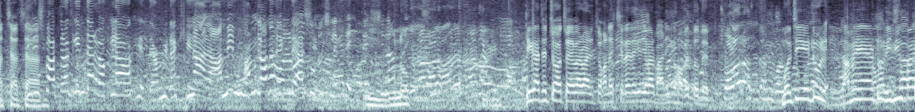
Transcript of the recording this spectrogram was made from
আচ্ছা, আচ্ছা। জিনিসপত্র কিনতে আর বাকলাওয়া খেতে আমি এটা খেয়ে। না আমি আমি কাউকে দেখতে আসি ছেলেকে দেখতে এসেছিলাম। ঠিক আছে চ চ এবার বাড়ি চ অনেক ছেলে দেখেছি এবার বাড়ি হবে তোদের। বলছি একটু আমি একটু রিভিউ পাই?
